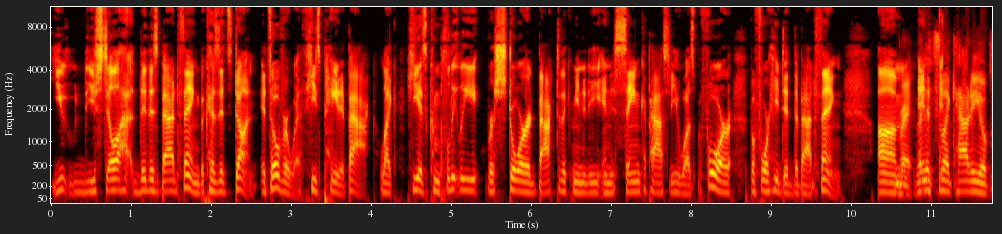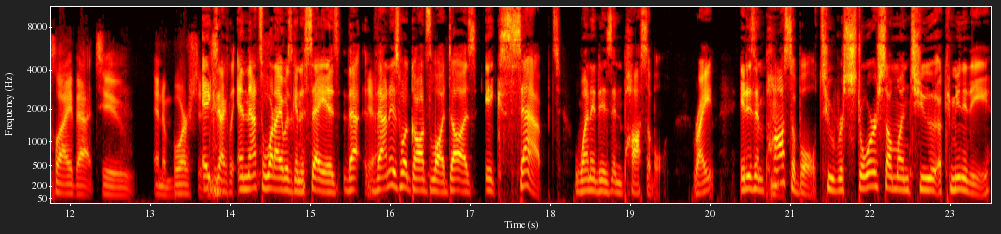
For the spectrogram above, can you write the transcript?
you you still ha- did this bad thing because it's done, it's over with. He's paid it back. Like he is completely restored back to the community in his same capacity he was before, before he did the bad thing. Um, right. But and- it's like, how do you apply that to an abortion? Exactly. And that's what I was going to say is that Yeah. that is what God's law does except when it is impossible, right? It is impossible to restore someone to a community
